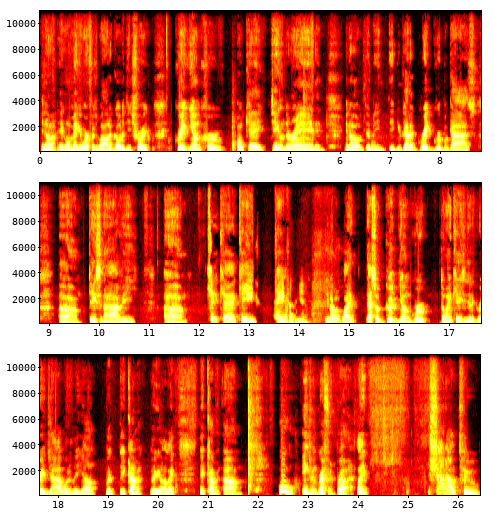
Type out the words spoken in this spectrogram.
you know, they're gonna make it worth his while to go to Detroit. Great young crew, okay. Jalen Duren and you know, I mean, you got a great group of guys. Um, Jason Ivey, um, Kit Kat, Kate, Hey, you know, like that's a good young group. Dwane Casey did a great job with them. They're young, but they coming. They you know, like they're coming. Um, woo, Adrian Griffin, bruh. Like, shout out to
